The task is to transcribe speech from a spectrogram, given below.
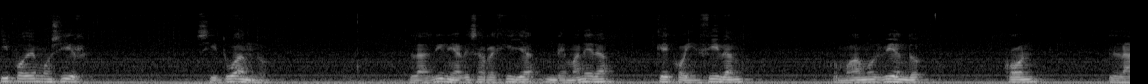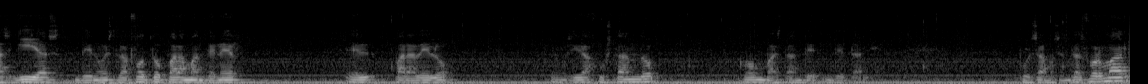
y podemos ir situando las líneas de esa rejilla de manera que coincidan, como vamos viendo, con las guías de nuestra foto para mantener el paralelo podemos ir ajustando con bastante detalle. Pulsamos en transformar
